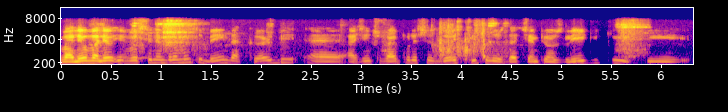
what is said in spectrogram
Valeu, valeu. E você lembrou muito bem da Kirby. é, a gente vai por esses dois títulos da Champions League que, que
